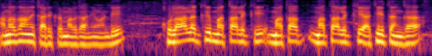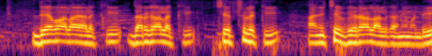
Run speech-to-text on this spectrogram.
అన్నదాన కార్యక్రమాలు కానివ్వండి కులాలకి మతాలకి మత మతాలకి అతీతంగా దేవాలయాలకి దర్గాలకి చర్చులకి ఆయన ఇచ్చే విరాళాలు కానివ్వండి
